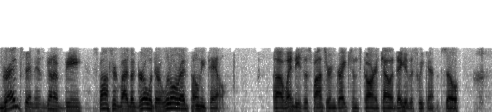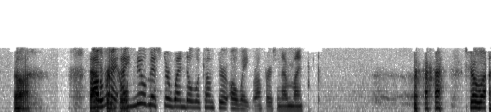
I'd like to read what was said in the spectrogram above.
Gragson is going to be sponsored by the girl with their little red ponytail. Uh, Wendy's a sponsor in Gragson's car in Talladega this weekend, so uh, that's All pretty right, cool. I knew Mr. Wendell would come through. Oh wait, wrong person. Never mind. so uh,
